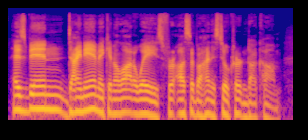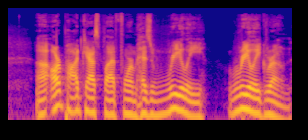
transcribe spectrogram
has been dynamic in a lot of ways for us at BehindTheSteelCurtain.com. Uh, our podcast platform has really, really grown.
